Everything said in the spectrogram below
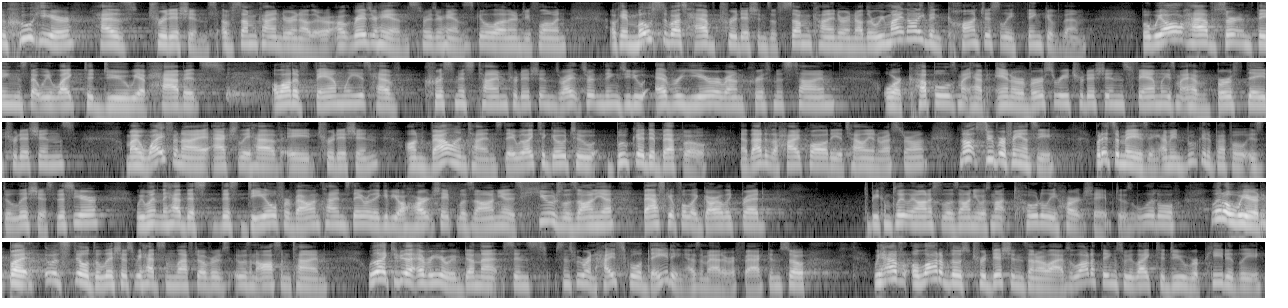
So, who here has traditions of some kind or another? I'll, uh, raise your hands. Raise your hands. Let's get a little energy flowing. Okay, most of us have traditions of some kind or another. We might not even consciously think of them, but we all have certain things that we like to do. We have habits. A lot of families have Christmas time traditions, right? Certain things you do every year around Christmas time. Or couples might have anniversary traditions, families might have birthday traditions. My wife and I actually have a tradition on Valentine's Day. We like to go to Buca di Beppo. Now, that is a high quality Italian restaurant. Not super fancy, but it's amazing. I mean, Buca di Beppo is delicious. This year, we went and they had this, this deal for Valentine's Day where they give you a heart shaped lasagna, this huge lasagna, basket full of garlic bread. To be completely honest, the lasagna was not totally heart shaped. It was a little, little weird, but it was still delicious. We had some leftovers. It was an awesome time. We like to do that every year. We've done that since, since we were in high school dating, as a matter of fact. And so we have a lot of those traditions in our lives, a lot of things we like to do repeatedly.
